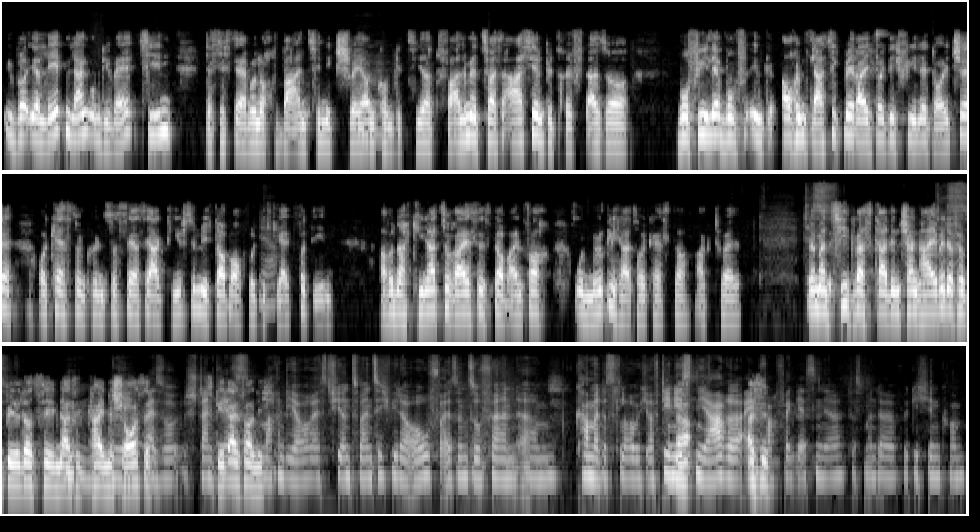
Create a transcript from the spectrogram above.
über ihr Leben lang um die Welt ziehen, das ist ja immer noch wahnsinnig schwer mhm. und kompliziert. Vor allem jetzt was Asien betrifft. Also, wo viele, wo auch im Klassikbereich wirklich viele deutsche Orchester und Künstler sehr, sehr aktiv sind und ich glaube auch wirklich ja. Geld verdienen. Aber nach China zu reisen ist, glaube ich, einfach unmöglich als Orchester aktuell. Wenn man sieht, was gerade in Shanghai wieder für Bilder sind, also keine nee, Chance. Also Stand geht einfach nicht. machen die ja auch erst 24 wieder auf. Also insofern ähm, kann man das, glaube ich, auf die nächsten ja, Jahre also einfach also, vergessen, ja, dass man da wirklich hinkommt.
